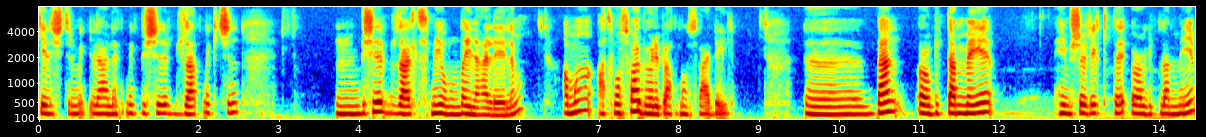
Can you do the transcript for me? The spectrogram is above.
geliştirmek, ilerletmek, bir şeyleri düzeltmek için hmm, bir şeyleri düzeltme yolunda ilerleyelim. Ama atmosfer böyle bir atmosfer değil. Ee, ben örgütlenmeyi, hemşirelikte örgütlenmeyi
